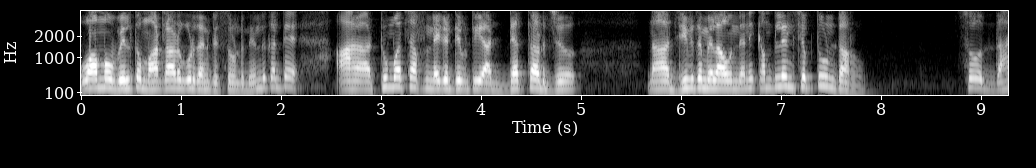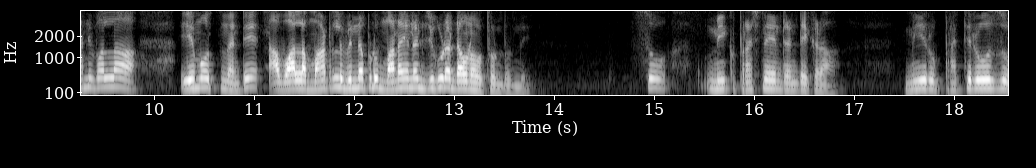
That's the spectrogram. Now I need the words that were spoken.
ఓ అమ్మ వీళ్ళతో మాట్లాడకూడదు అనిపిస్తుంటుంది. ఎందుకంటే ఆ టూ మచ్ ఆఫ్ నెగటివిటీ ఆ డెత్ అర్జ్ నా జీవితం ఎలా ఉంది అని కంప్లైంట్స్ చెప్తూ ఉంటారు. సో దానివల్ల ఏమవుతుందంటే ఆ వాళ్ళ మాటలు విన్నప్పుడు మన ఎనర్జీ కూడా డౌన్ అవుతుంటుంది. సో మీకు ప్రశ్న ఏంటంటే ఇక్కడ మీరు ప్రతిరోజు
